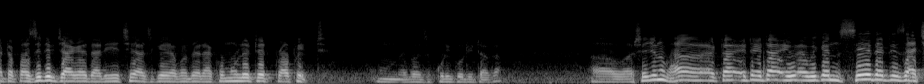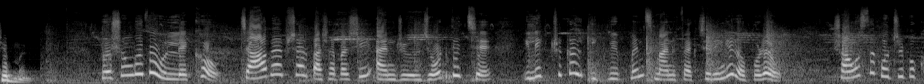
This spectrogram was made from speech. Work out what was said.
একটা পজিটিভ জায়গায় দাঁড়িয়েছে আজকে আমাদের অ্যাকুমুলেটেড প্রফিট কুড়ি কোটি টাকা। সেই জন্য একটা এটা এটা we can say that is achievement প্রসঙ্গত উল্লেখ্য, চা ব্যবসার পাশাপাশি অ্যান্ড্রিউল জোর দিচ্ছে ইলেকট্রিক্যাল ইকুইপমেন্টস ম্যানুফ্যাকচারিং এর ওপরেও। সংস্থা কর্তৃপক্ষ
